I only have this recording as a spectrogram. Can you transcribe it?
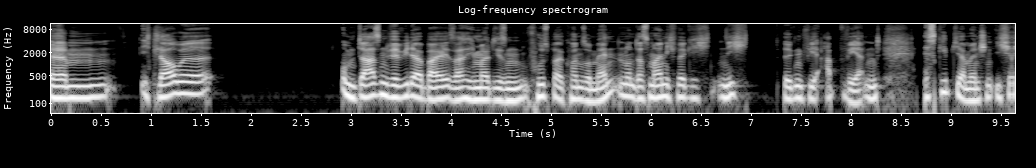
ähm, ich glaube, und da sind wir wieder bei, sag ich mal, diesen Fußballkonsumenten und das meine ich wirklich nicht irgendwie abwertend. Es gibt ja Menschen, ich,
